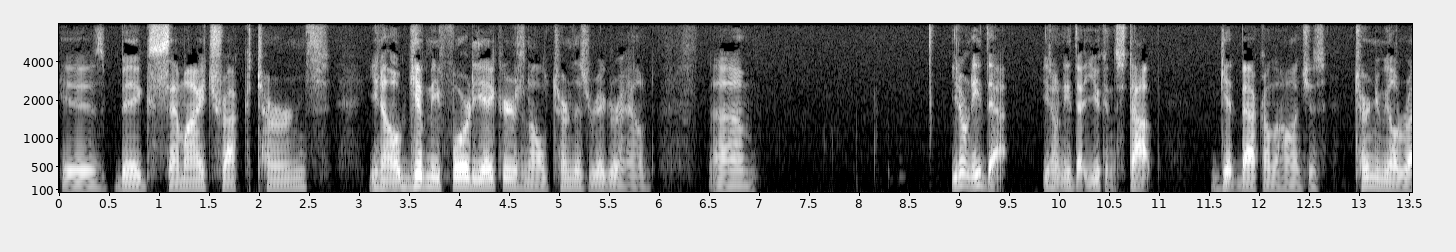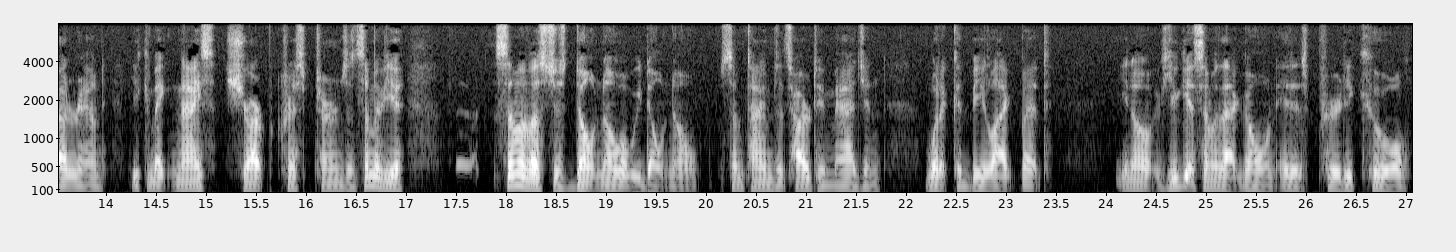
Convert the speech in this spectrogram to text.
is big semi truck turns. You know, give me 40 acres and I'll turn this rig around. Um, you don't need that. You don't need that. You can stop, get back on the haunches, turn your mule right around, you can make nice, sharp, crisp turns. And some of you, some of us just don't know what we don't know. Sometimes it's hard to imagine what it could be like, but you know, if you get some of that going, it is pretty cool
